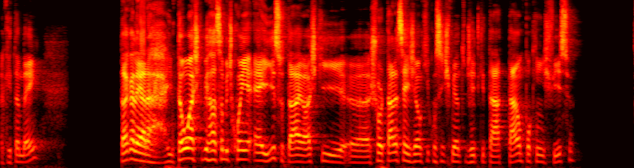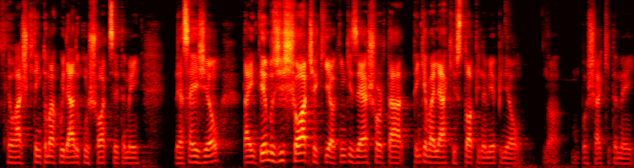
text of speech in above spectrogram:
aqui também. Tá, galera? Então, acho que relação Bitcoin é isso, tá? Eu acho que uh, shortar essa região aqui com o sentimento do jeito que tá, tá um pouquinho difícil. Eu acho que tem que tomar cuidado com shorts aí também nessa região. Tá? Em termos de short aqui, ó, quem quiser shortar, tem que avaliar aqui o stop, na minha opinião. Ó, vamos puxar aqui também.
